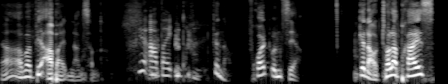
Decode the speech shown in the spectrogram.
Ja, aber wir arbeiten langsam dran. Wir arbeiten dran. Genau. Freut uns sehr. Genau, toller Preis.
